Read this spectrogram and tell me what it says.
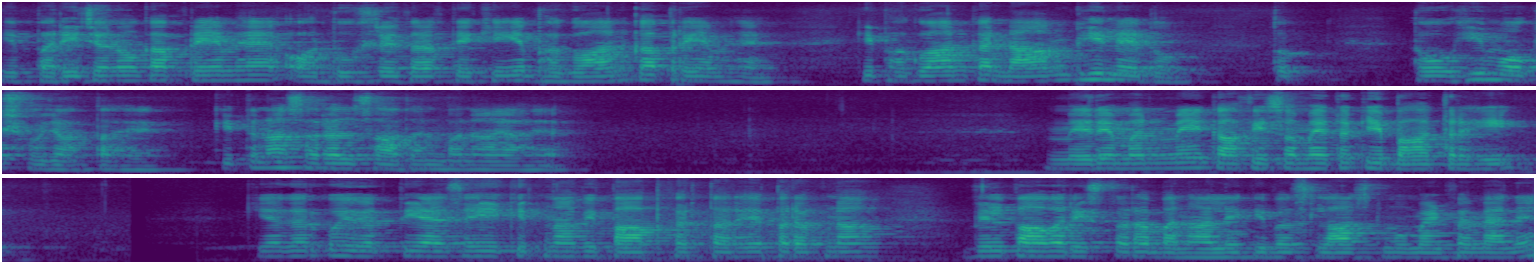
ये परिजनों का प्रेम है और दूसरी तरफ़ देखिए ये भगवान का प्रेम है कि भगवान का नाम भी ले दो तो तो ही मोक्ष हो जाता है। कितना सरल साधन बनाया है। मेरे मन में काफ़ी समय तक ये बात रही कि अगर कोई व्यक्ति ऐसे ही कितना भी पाप करता रहे पर अपना विल पावर इस तरह बना ले कि बस लास्ट मोमेंट में मैंने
